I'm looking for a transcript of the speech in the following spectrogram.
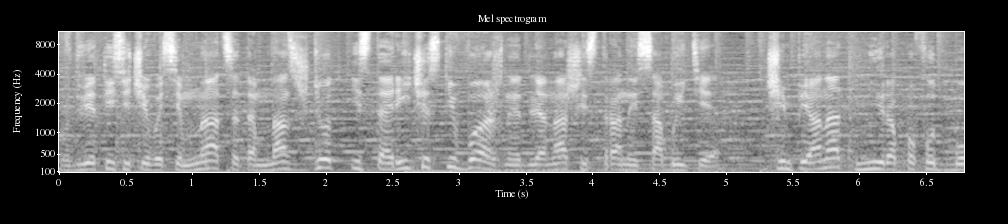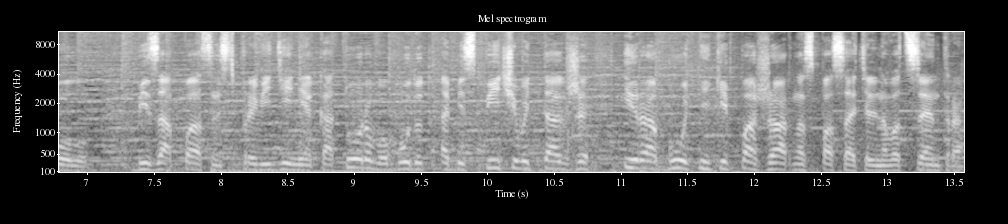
В 2018-м нас ждет исторически важное для нашей страны событие – чемпионат мира по футболу, безопасность проведения которого будут обеспечивать также и работники пожарно-спасательного центра.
